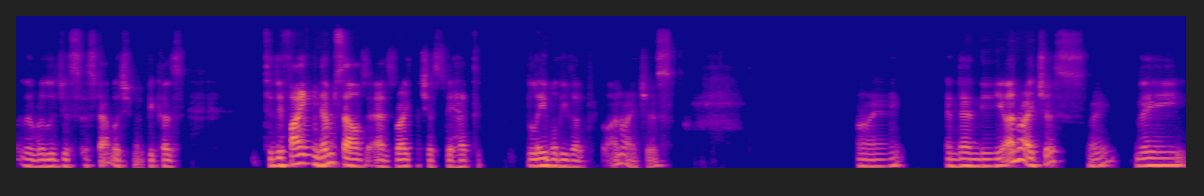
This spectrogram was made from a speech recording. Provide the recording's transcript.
the religious establishment because to define themselves as righteous they had to label these other people unrighteous. All right? And then the unrighteous right they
